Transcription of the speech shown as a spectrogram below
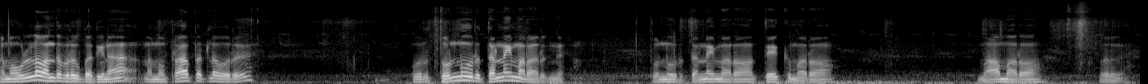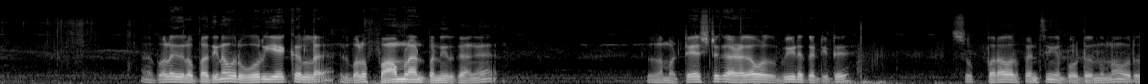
நம்ம உள்ளே வந்த பிறகு பார்த்திங்கன்னா நம்ம ப்ராப்பர்ட்டியில் ஒரு ஒரு தொண்ணூறு தென்னை மரம் இருக்குங்க. தொண்ணூறு தென்னை மரம் தேக்கு மரம் மாமரம் வருங்க. அதுபோல் இதில் பார்த்திங்கன்னா ஒரு ஒரு ஏக்கரில் இது போல் ஃபார்ம் லேண்ட் பண்ணியிருக்காங்க இதில் நம்ம டேஸ்ட்டுக்கு அழகாக ஒரு வீடை கட்டிட்டு சூப்பராக ஒரு ஃபென்சிங்கை போட்டு இருந்தோம்னா ஒரு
